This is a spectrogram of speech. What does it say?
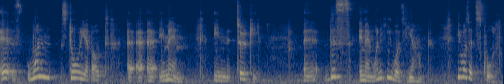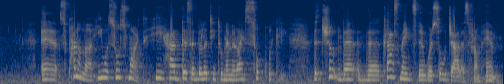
is one story about a, imam in Turkey. Uh, this imam, when he was young, he was at school uh, subhanallah he was so smart. He had this ability to memorize so quickly. The, chil- the, the classmates they were so jealous from him.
